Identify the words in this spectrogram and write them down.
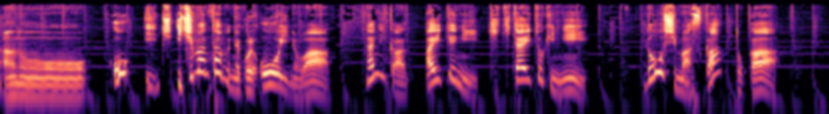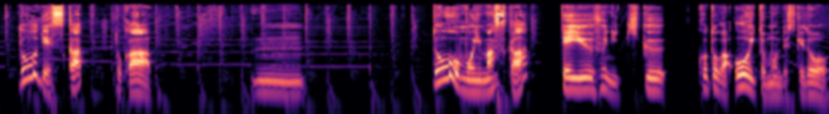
あのー、お一番多分ねこれ多いのは何か相手に聞きたい時に「どうしますか?」とか「どうですか?」とか「うんどう思いますか?」っていうふうに聞くことが多いと思うんですけど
